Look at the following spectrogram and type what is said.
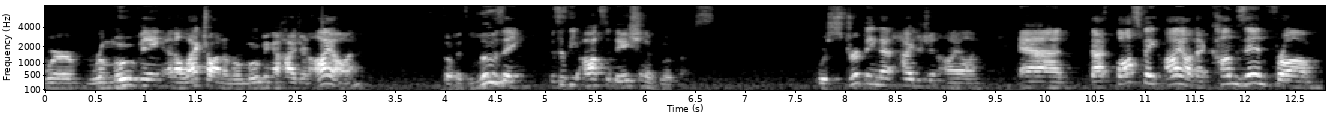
we're removing an electron and removing a hydrogen ion. So if it's losing, this is the oxidation of glucose. We're stripping that hydrogen ion, and that phosphate ion that comes in from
